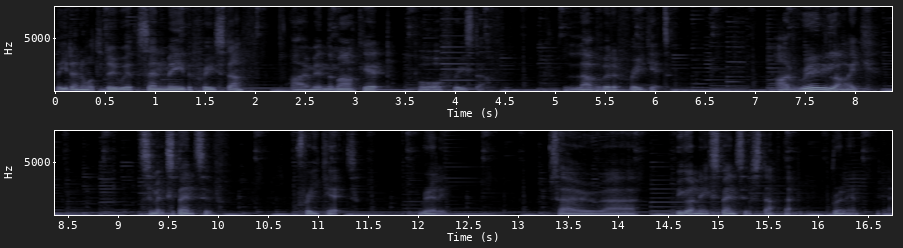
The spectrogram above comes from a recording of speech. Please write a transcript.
that you don't know what to do with, send me the free stuff. I'm in the market for free stuff. Love a bit of free kit. I'd really like some expensive free kit, really. So, uh, if you got any expensive stuff, that'd be brilliant. Yeah.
